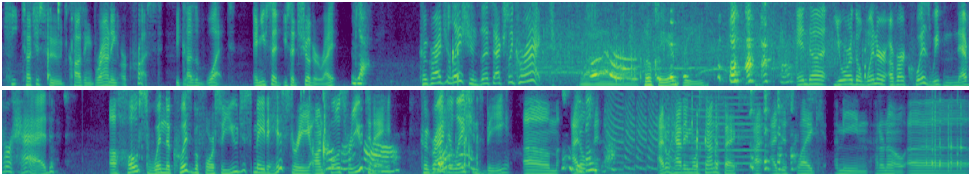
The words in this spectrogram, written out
heat touches food, causing browning or crust. Because of what? And you said you said sugar, right? Yes. Congratulations, that's actually correct. Wow. so fancy. And uh, you are the winner of our quiz. We've never had a host win the quiz before, so you just made a history on flows for you today. Aw. Congratulations, B. Um, Thank I don't. Thank. I don't have any more sound effects. I, I just like, I mean, I don't know. Uh,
